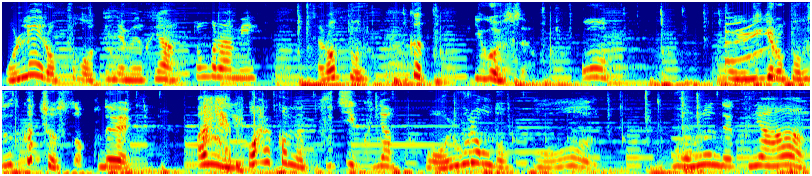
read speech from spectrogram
원래 러프가 어땠냐면 그냥 동그라미 자, 러프 끝 이거였어요. 오, 어, 이게 러프 끝이었어. 근데 아니 이거 할 거면 굳이 그냥 뭐 얼굴형도 없고 뭐 없는데 그냥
